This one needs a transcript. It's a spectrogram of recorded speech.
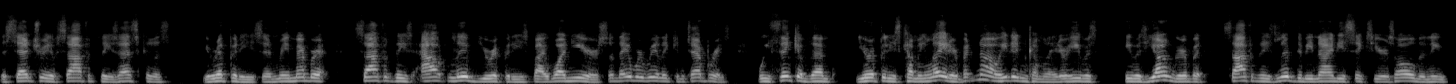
the century of Sophocles, Aeschylus, Euripides, and remember Sophocles outlived Euripides by one year, so they were really contemporaries. We think of them Euripides coming later, but no, he didn't come later. He was he was younger, but Sophocles lived to be 96 years old, and he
